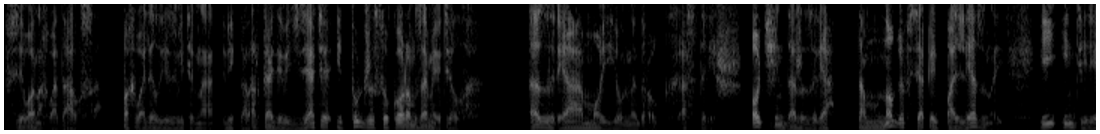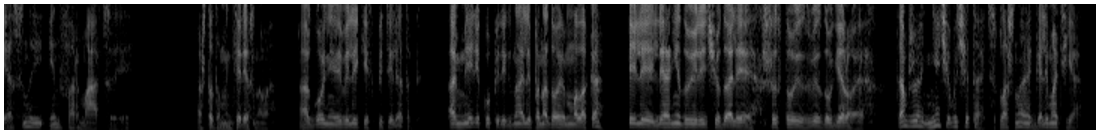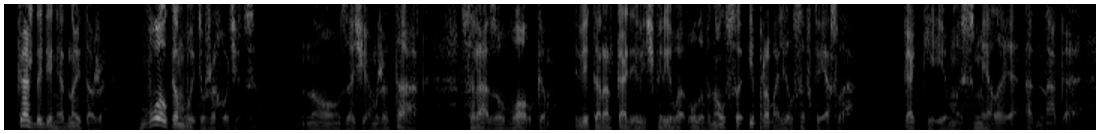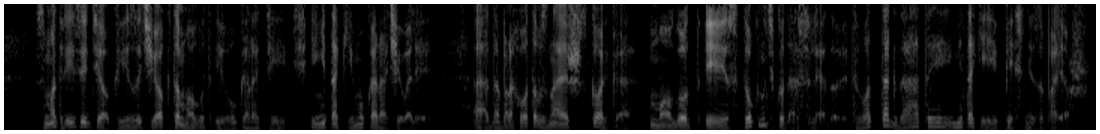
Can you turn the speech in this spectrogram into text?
Всего нахватался, — похвалил язвительно Виктор Аркадьевич зятя и тут же с укором заметил. А зря, мой юный друг, остришь. Очень даже зря. Там много всякой полезной и интересной информации. А что там интересного? Агония великих пятилеток? Америку перегнали по надоям молока — или Леониду Ильичу дали шестую звезду героя. Там же нечего читать, сплошная галиматья. Каждый день одно и то же. Волком выть уже хочется. Ну, зачем же так? Сразу волком. Виктор Аркадьевич криво улыбнулся и провалился в кресло. Какие мы смелые, однако. Смотри, зятек, язычок-то могут и укоротить. И не таким укорачивали. А доброхотов знаешь сколько. Могут и стукнуть куда следует. Вот тогда ты не такие песни запоешь.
